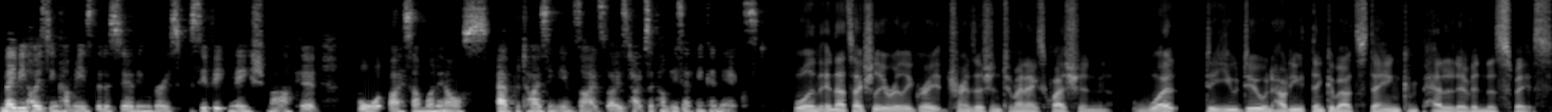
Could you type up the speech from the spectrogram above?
maybe hosting companies that are serving a very specific niche market bought by someone else, advertising insights, those types of companies I think are next. Well, and, and that's actually a really great transition to my next question. What do you do and how do you think about staying competitive in this space?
